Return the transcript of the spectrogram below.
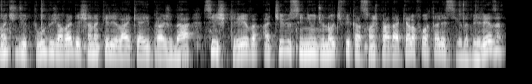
antes de tudo, já vai deixando aquele like aí para ajudar, se inscreva, ative o sininho de notificações para dar aquela fortalecida, beleza?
